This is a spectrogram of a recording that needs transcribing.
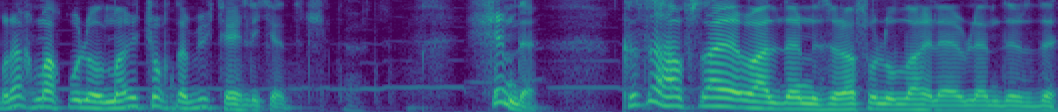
bırak makbul olmayı çok da büyük tehlikedir. Evet. Şimdi kızı Hafsa validemizi Resulullah ile evlendirdi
